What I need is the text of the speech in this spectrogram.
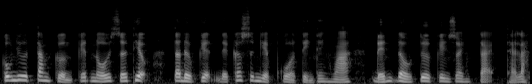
cũng như tăng cường kết nối giới thiệu tạo điều kiện để các doanh nghiệp của tỉnh Thanh Hóa đến đầu tư kinh doanh tại Thái Lan.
